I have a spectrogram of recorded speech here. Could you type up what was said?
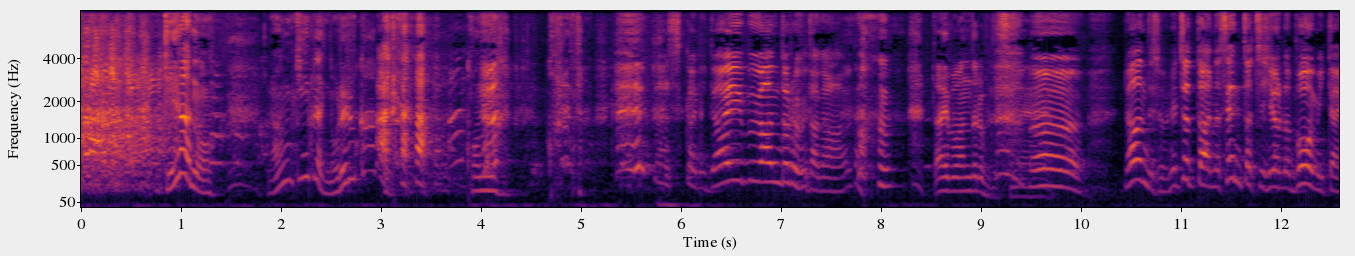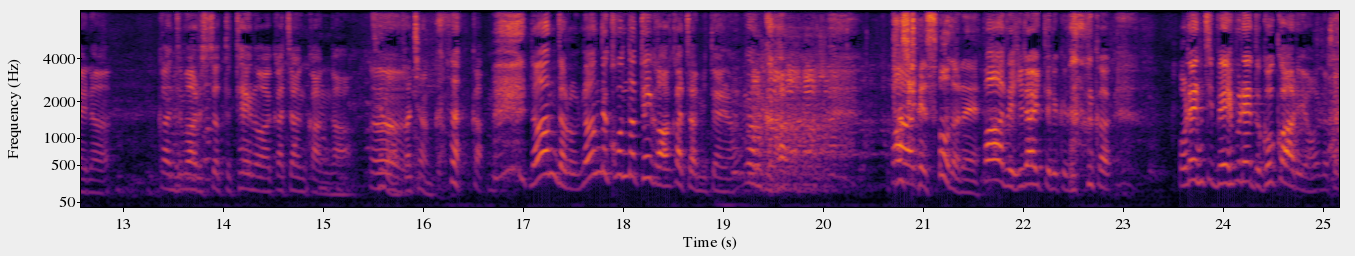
ゲラのランキングくらい乗れるか？こんなこれ確かにだいぶアンドルフだな。だいぶアンドルフですね、うん。なんでしょうね。ちょっとあの「千と千尋の棒」みたいな感じもあるしちょっと手の赤ちゃん感が。手の赤ちゃん感。なんかなんだろう。なんでこんな手が赤ちゃんみたいな。なんか 確かにそうだね。パーで開いてるけどなんか俺んちベイブレード5個あるよ。の 時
